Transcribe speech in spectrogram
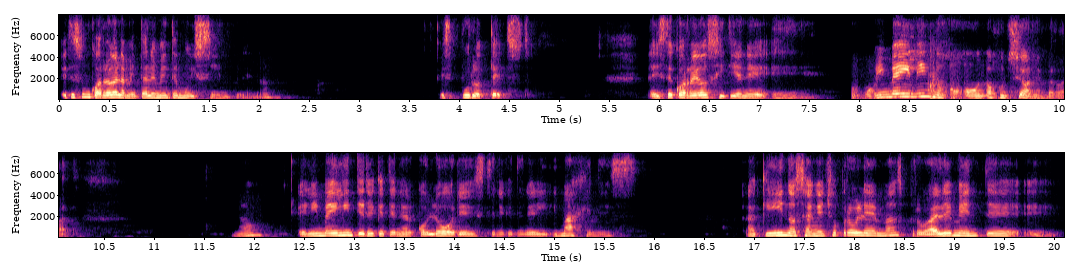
Este es un correo lamentablemente muy simple. Es puro texto. Este correo si tiene eh, como emailing no, no funciona en verdad. ¿No? El emailing tiene que tener colores, tiene que tener imágenes. Aquí no se han hecho problemas, probablemente eh,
